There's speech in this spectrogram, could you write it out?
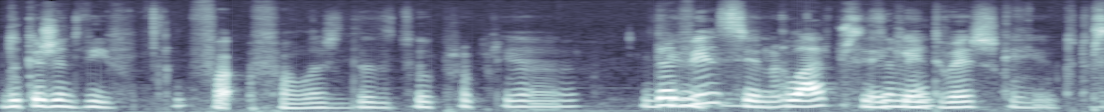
do que a gente vive. Fa- falas da, tua própria Da vivência, não é? Claro, É quem precisamente. tu és, quem, o que tu fazes.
